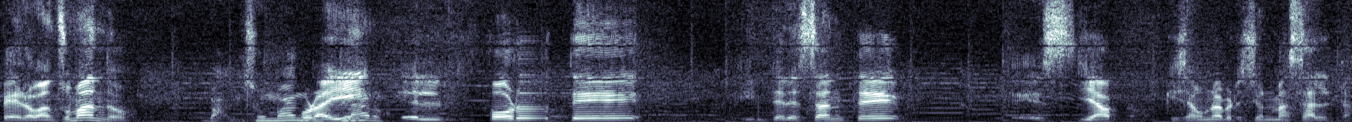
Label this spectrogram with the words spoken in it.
Pero van sumando. Van sumando, Por ahí claro. el Forte interesante es ya quizá una versión más alta.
